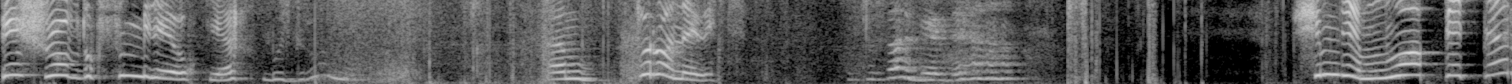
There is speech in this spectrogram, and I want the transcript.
5 Roblox'um bile yok ya. Bu durum mu? Um, drone evet. Otursana bir evde. Şimdi muhabbetler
